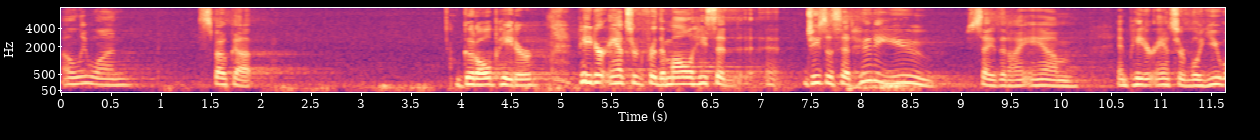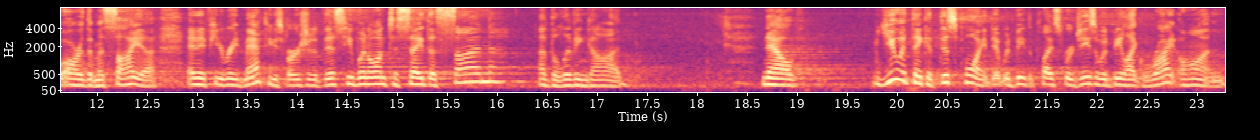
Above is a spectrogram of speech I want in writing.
only one spoke up. Good old Peter. Peter answered for them all. He said, Jesus said, Who do you say that I am? And Peter answered, Well, you are the Messiah. And if you read Matthew's version of this, he went on to say, The Son of the living God. Now, you would think at this point it would be the place where Jesus would be like, Right on.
